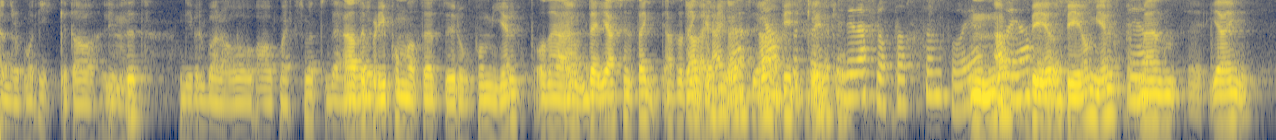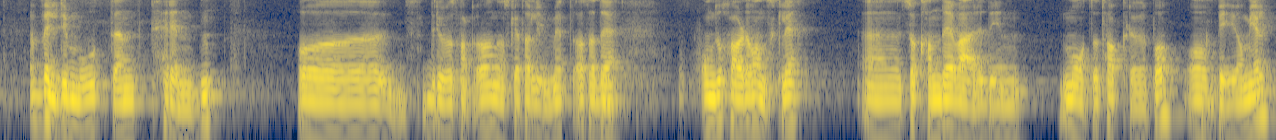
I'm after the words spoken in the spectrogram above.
ender opp med å ikke ta livet sitt. De vil bare ha, ha oppmerksomhet. Det Ja, det blir på en måte et rop om hjelp, og det er, Ja. det, jeg syns det, altså, det Ja, er det er greit. greit. Ja, Ja, virkelig. Det er flott at de får Mm, hjelp. Mm, ja, be, be om hjelp. Ja. Men jeg er veldig mot den trenden å s- drive og snakke Å, nå skal jeg ta livet mitt. Altså det Om du har det vanskelig, eh, så kan det være din måte å takle det på, og be om hjelp.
